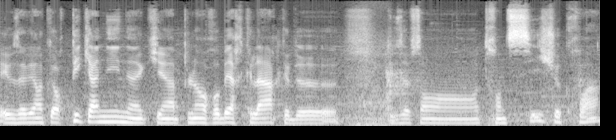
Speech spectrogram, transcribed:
et vous avez encore Picanine qui est un plan Robert Clark de 1936 je crois,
